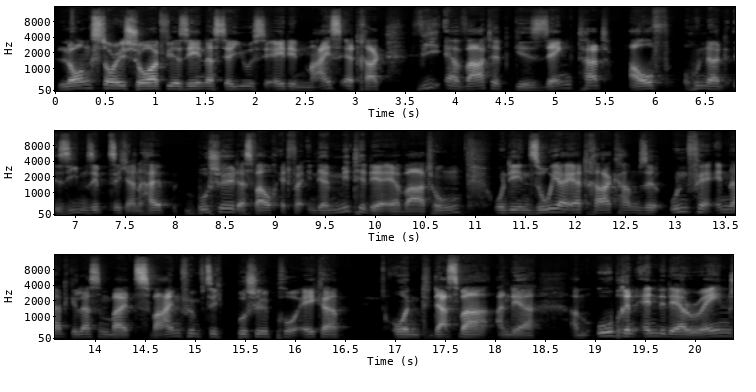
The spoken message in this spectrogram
Long story short, wir sehen, dass der USDA den Maisertrag wie erwartet gesenkt hat auf 177,5 Buschel. Das war auch etwa in der Mitte der Erwartungen. Und den Sojaertrag haben sie unverändert gelassen bei 52 Buschel pro Acre. Und das war an der am oberen Ende der Range.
